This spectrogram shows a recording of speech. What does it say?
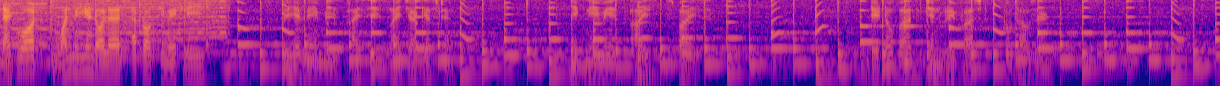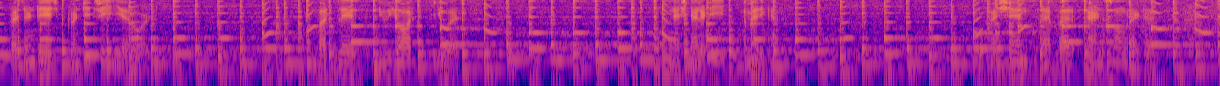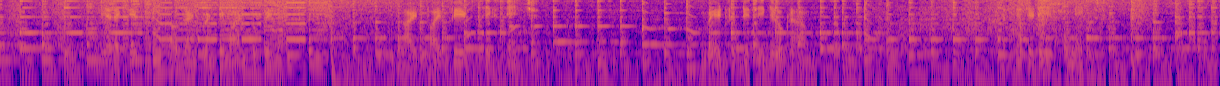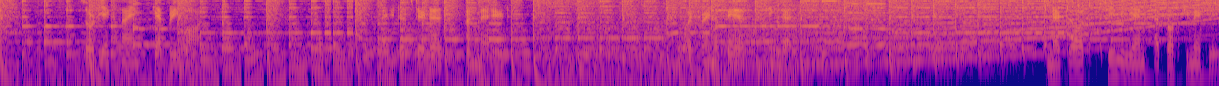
Net worth $1 million approximately. Real name is Isis Naija Gaston. Nickname is Ice Spice. Date of birth January 1st, 2000. Present age 23 year old. Birthplace US. Nationality American. Profession rapper and songwriter. Year active 2021 to present. Height 5 feet 6 inch. Weight 53 kilogram. Ethnicity mixed. Zodiac sign Capricorn. Marital status unmarried. Boyfriend affair single. Net worth 3 million approximately.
